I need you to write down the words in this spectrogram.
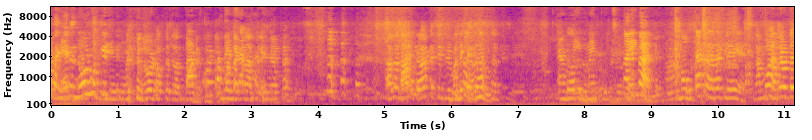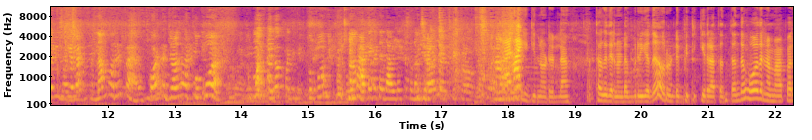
ನೋಡ್. ಹೋಗ್ತಿದ್ರ ಅಂತ. ಅಲ್ಲ ನಾನು ಹೇಳಾಕತ್ತೀನಿ. ಊಟ ಕರಕ್ಲಿ ನಮ್ಮ ತೆಗ್ದಿರ ಡಬ್ರಿಗೆ ಅದ. ಅವರು ಡಬ್ಬಿ ತಿಕ್ಕಿದ್ರಾತಂತಂದು ಹೋದ್ರೆ ನಮ್ಮ ವ್ಯಾಪಾರ.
